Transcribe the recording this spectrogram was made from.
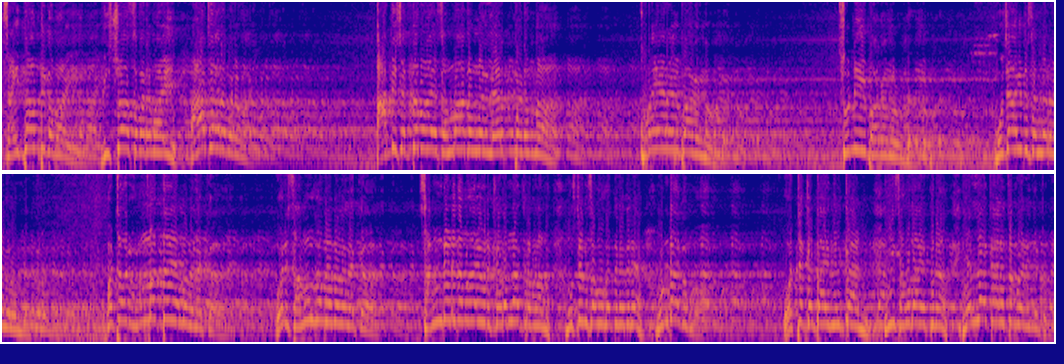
സൈദ്ധാന്തികമായി വിശ്വാസപരമായി ആചാരപരമായി അതിശക്തമായ സംവാദങ്ങളിൽ ഏർപ്പെടുന്ന കുറേയേറെ വിഭാഗങ്ങളുണ്ട്. സുന്നി വിഭാഗങ്ങളുണ്ട്. മുജാഹിദ് സംഘടനകളുണ്ട്. പക്ഷെ ഒരു ഉമ്മത്ത് എന്ന നിലയ്ക്ക് ഒരു സമൂഹം എന്ന നിലയ്ക്ക് സംഘടിതമായ ഒരു കടന്നാക്രമണം മുസ്ലിം സമൂഹത്തിനെതിരെ ഉണ്ടാകുമ്പോൾ ഒറ്റക്കെട്ടായി നിൽക്കാൻ ഈ സമുദായത്തിന് എല്ലാ കാലത്തും കഴിഞ്ഞിട്ടുണ്ട്.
